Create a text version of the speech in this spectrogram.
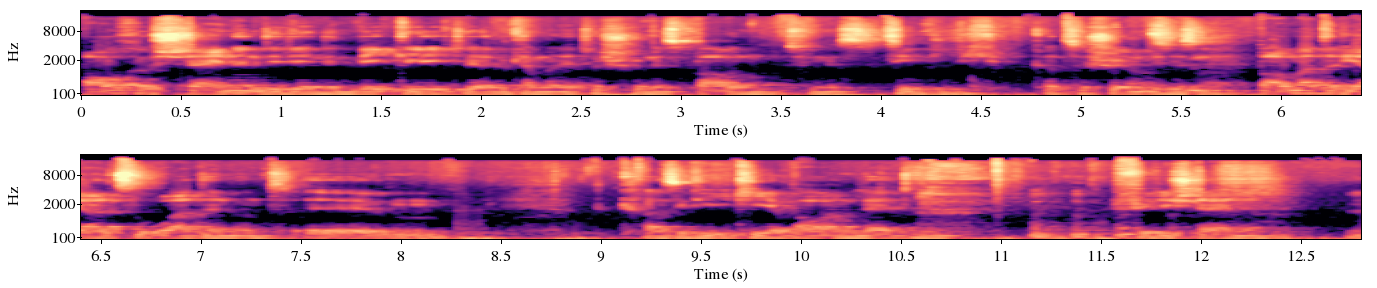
auch aus Steinen, die dir in den Weg gelegt werden, kann man etwas Schönes bauen. Ich finde es ziemlich gerade so schön, dieses. Baumaterial zu ordnen und ähm, quasi die IKEA-Bauanleitung für die Steine. Ja.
